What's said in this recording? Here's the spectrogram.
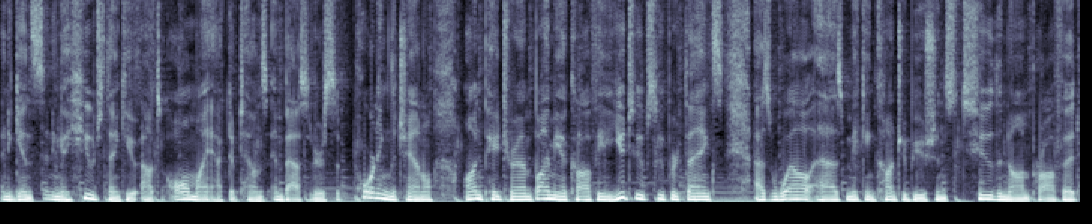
And again, sending a huge thank you out to all my Active Towns ambassadors supporting the channel on Patreon, Buy Me a Coffee, YouTube Super Thanks, as well as making contributions to the nonprofit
